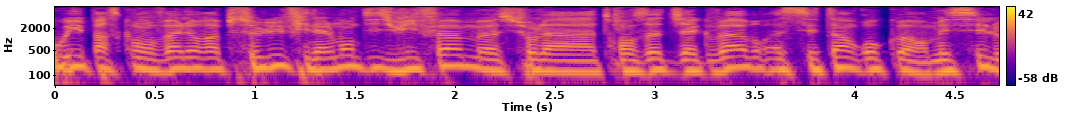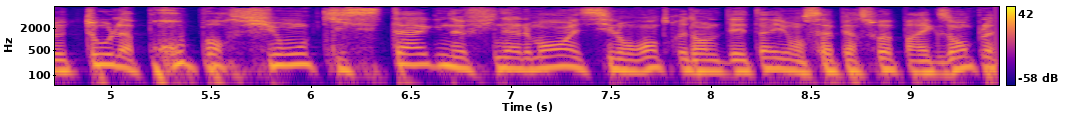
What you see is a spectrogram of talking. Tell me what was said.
Oui, parce qu'en valeur absolue, finalement, 18 femmes sur la Transat Jacques Vabre, c'est un record. Mais c'est le taux, la proportion qui stagne finalement. Et si l'on rentre dans le détail, on s'aperçoit par exemple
